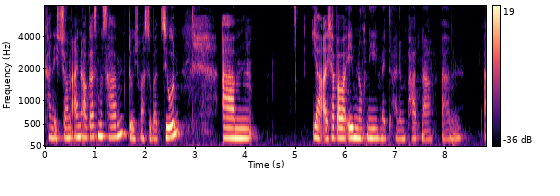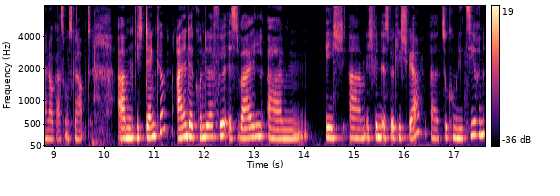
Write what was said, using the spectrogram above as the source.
kann ich schon einen Orgasmus haben durch Masturbation. Ähm, ja, ich habe aber eben noch nie mit einem Partner ähm, einen Orgasmus gehabt. Ich denke, einer der Gründe dafür ist, weil ich, ähm, ich finde es wirklich schwer äh, zu kommunizieren,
